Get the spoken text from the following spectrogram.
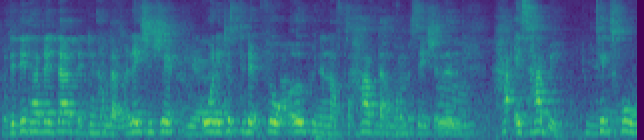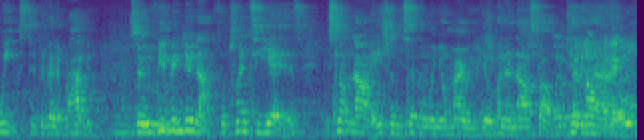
but they did have their dad. They didn't have that relationship, Yeah. or they just didn't feel open enough to have that conversation. And ha- it's habit. It takes four weeks to develop a habit. So if you've been doing that for 20 years, it's not now age 27 when you're married. You're gonna now start telling enough and it all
